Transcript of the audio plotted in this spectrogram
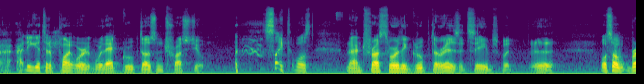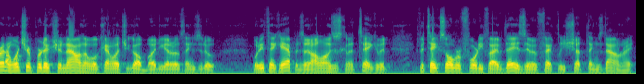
how do you get to the point where where that group doesn't trust you? it's like the most non-trustworthy group there is, it seems. But ugh. well, so Brendan, what's your prediction now? And then we'll kind of let you go, bud. You got other things to do. What do you think happens? And how long is this going to take? If it if it takes over forty-five days, they've effectively shut things down, right?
